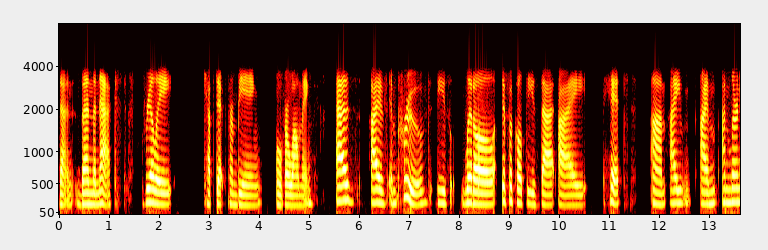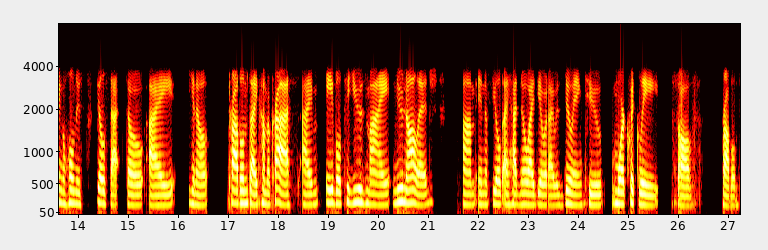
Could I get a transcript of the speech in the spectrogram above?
then then the next, really kept it from being overwhelming. As I've improved these little difficulties that I hit, um, I I'm I'm learning a whole new skill set. So I you know problems I come across, I'm able to use my new knowledge um, in a field I had no idea what I was doing to more quickly solve problems.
